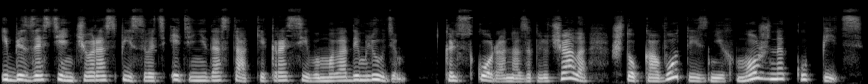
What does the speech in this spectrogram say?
и беззастенчиво расписывать эти недостатки красивым молодым людям, коль скоро она заключала, что кого-то из них можно купить.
